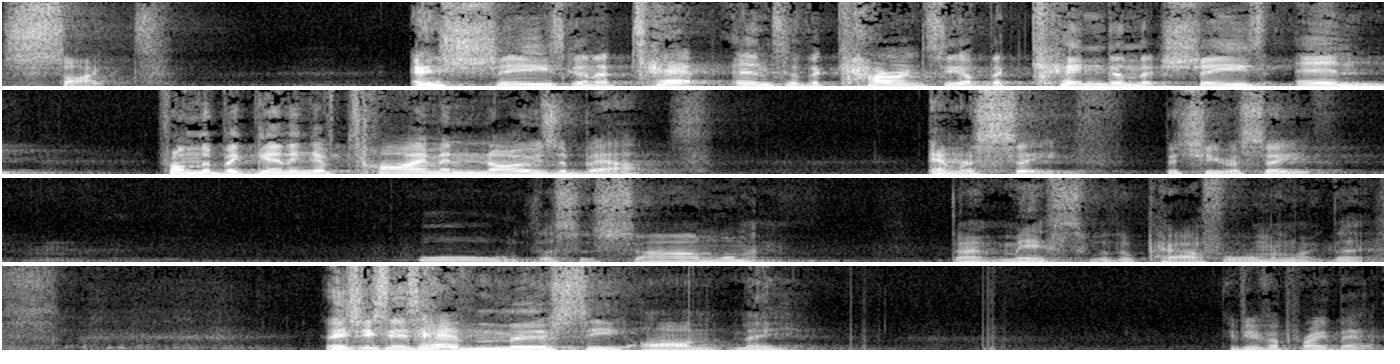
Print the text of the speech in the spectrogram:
sight. And she's going to tap into the currency of the kingdom that she's in from the beginning of time and knows about and receive. Did she receive? Oh, this is some woman. Don't mess with a powerful woman like this. Then she says, Have mercy on me. Have you ever prayed that?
